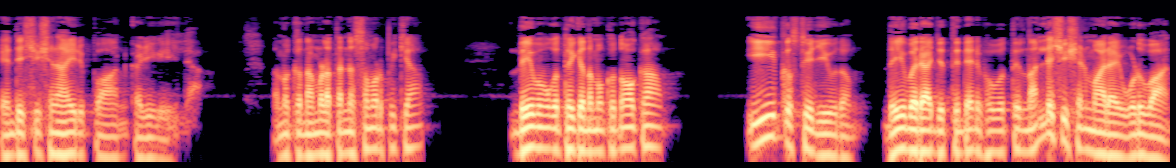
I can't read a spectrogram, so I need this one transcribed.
എന്റെ ശിഷ്യനായിരിക്കാൻ കഴിയുകയില്ല. നമുക്ക് നമ്മളെ തന്നെ സമർപ്പിക്കാം. ദൈവമുഖത്തേക്ക് നമുക്ക് നോക്കാം. ഈ ക്രിസ്ത്യ ജീവിതം ദൈവരാജ്യത്തിന്റെ അനുഭവത്തിൽ നല്ല ശിഷ്യന്മാരായി ഓടുവാൻ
